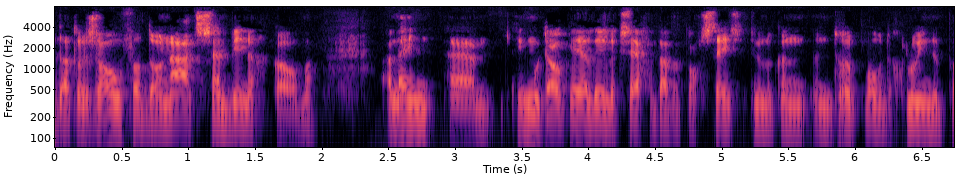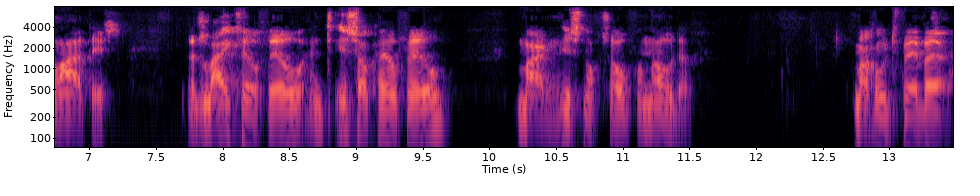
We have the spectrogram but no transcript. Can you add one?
dat er zoveel donaties zijn binnengekomen. Alleen, um, ik moet ook heel eerlijk zeggen dat het nog steeds natuurlijk een, een druppel op de gloeiende plaat is. Het lijkt heel veel en het is ook heel veel, maar er is nog zoveel nodig. Maar goed, we hebben,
